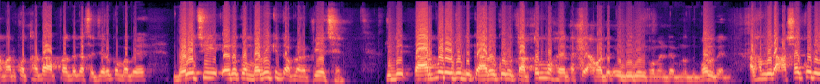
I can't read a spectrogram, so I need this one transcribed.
আমার কথাটা আপনাদের কাছে যেরকম ভাবে বলেছি এরকম ভাবেই কিন্তু আপনারা পেয়েছেন। যদি তারপরে যদি কারও কোনো তারতম্য হয়ে থাকে, আমাদের এই ভিডিওর কমেন্টের মধ্যে বলবেন। আলহামদুলিল্লাহ, আশা করি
